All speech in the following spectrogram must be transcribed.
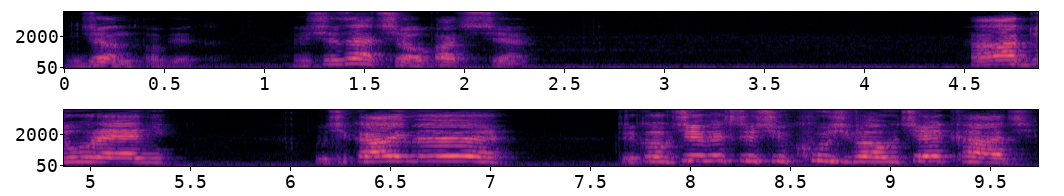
Gdzie on pobiegł? On się zaciął, patrzcie. A, dureń! Uciekajmy! Tylko gdzie wy chcecie kuźwa uciekać?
